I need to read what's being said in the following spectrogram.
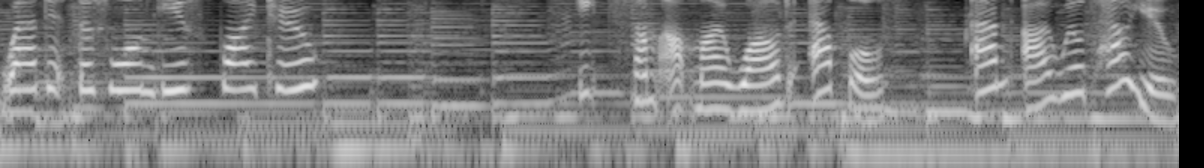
where did the swan geese fly to? Eat some of my wild apples, and I will tell you.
